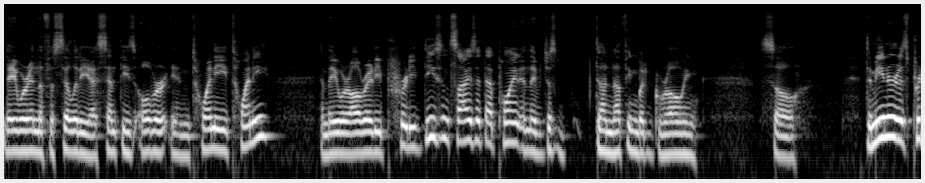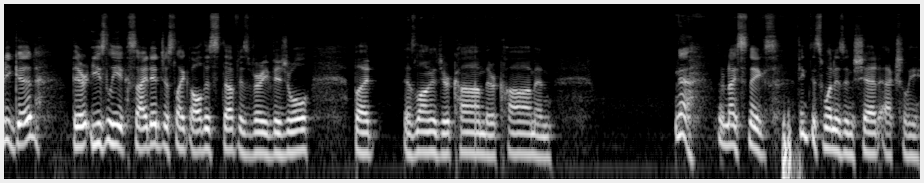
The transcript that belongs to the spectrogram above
they were in the facility. I sent these over in 2020 and they were already pretty decent size at that point and they've just done nothing but growing. So demeanor is pretty good. They're easily excited, just like all this stuff is very visual. But as long as you're calm, they're calm. And yeah, they're nice snakes. I think this one is in shed actually,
